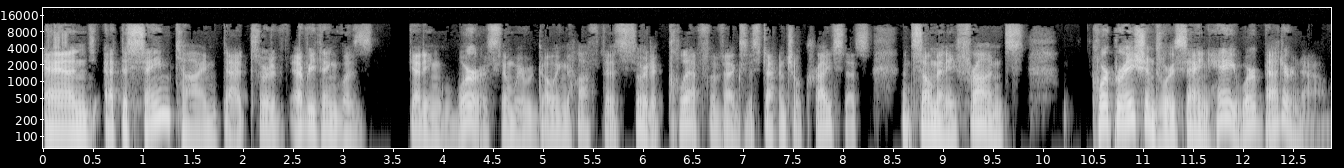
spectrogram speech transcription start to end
And at the same time, that sort of everything was getting worse and we were going off this sort of cliff of existential crisis on so many fronts, corporations were saying, hey, we're better now.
